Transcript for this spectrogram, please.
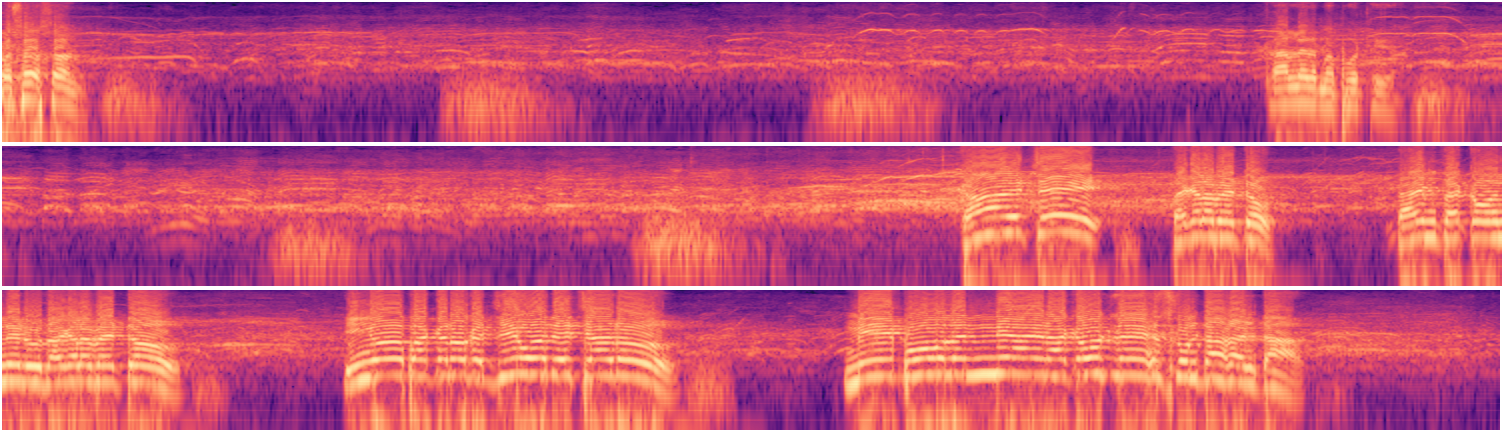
వస్తూ వస్తాను కాలేదమ్మా పూర్తిగా. కాల్చి తగలబెట్టు. టైం తక్కువ ఉంది నువ్వు తగలబెట్టు. ఇంకో పక్కన ఒక జీవో తెచ్చాడు. మీ భూములన్నీ ఆయన అకౌంట్లో వేసుకుంటారంట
